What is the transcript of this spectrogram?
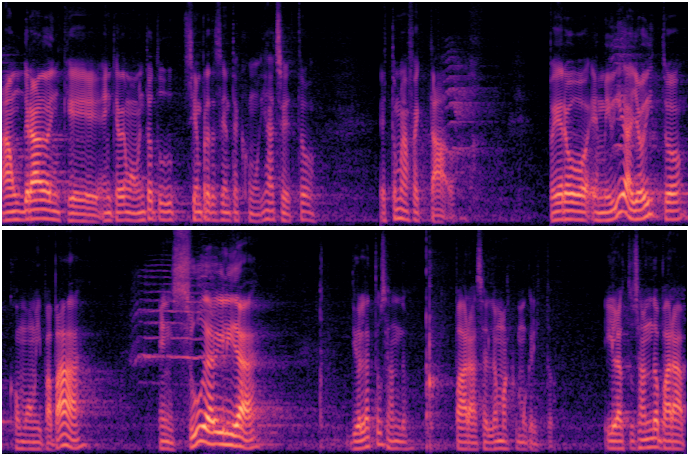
a un grado en que, en que de momento tú siempre te sientes como, diache, esto, esto me ha afectado. Pero en mi vida yo he visto como mi papá, en su debilidad, Dios la está usando para hacerlo más como Cristo. Y la está usando para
